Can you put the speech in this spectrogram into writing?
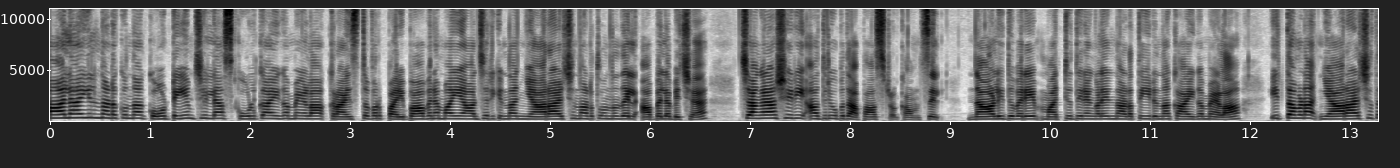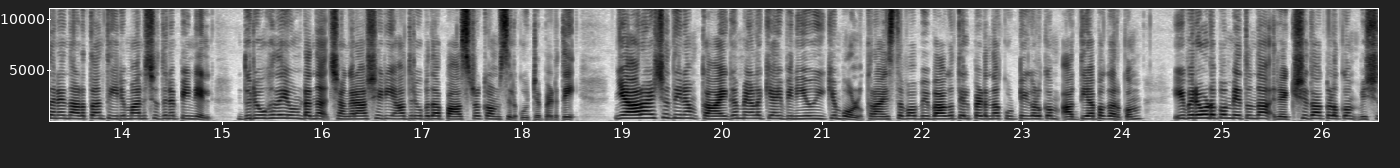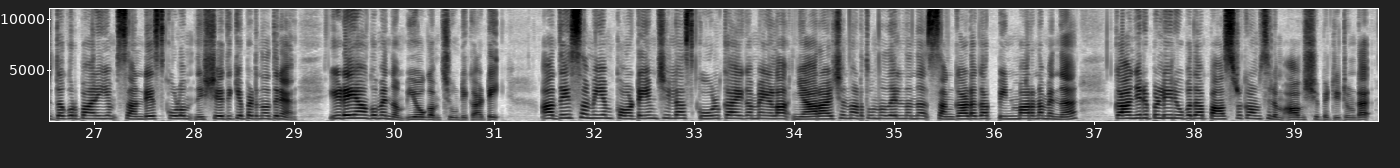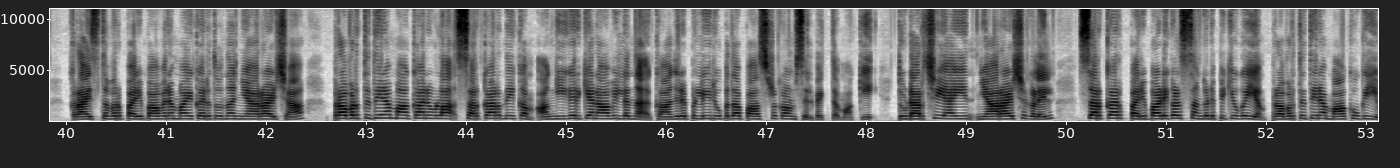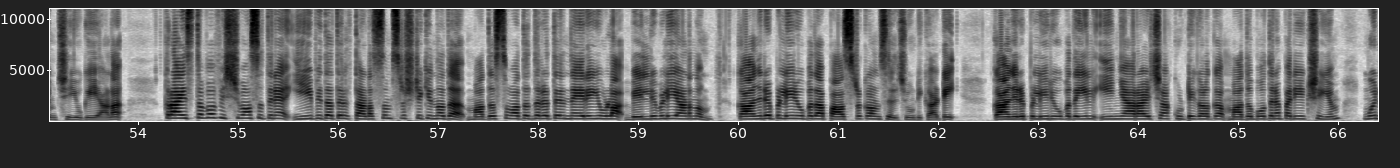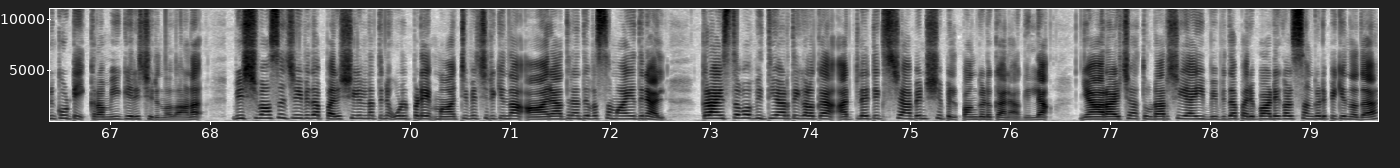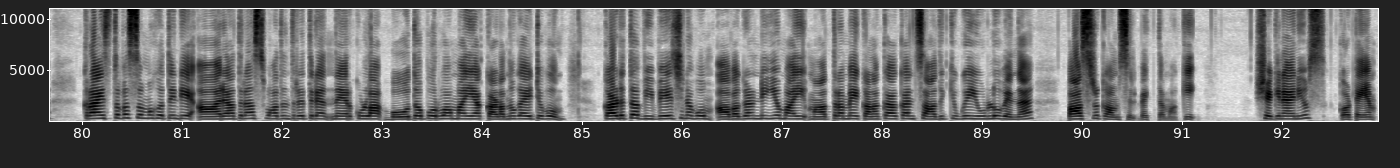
പാലായിൽ നടക്കുന്ന കോട്ടയം ജില്ലാ സ്കൂൾ കായികമേള ക്രൈസ്തവർ പരിപാവനമായി ആചരിക്കുന്ന ഞായറാഴ്ച നടത്തുന്നതിൽ അപലപിച്ച് ചങ്ങനാശ്ശേരി അതിരൂപത പാസ്റ്റർ കൗൺസിൽ. നാളിതുവരെ മറ്റു ദിനങ്ങളിൽ നടത്തിയിരുന്ന കായികമേള ഇത്തവണ ഞായറാഴ്ച തന്നെ നടത്താൻ തീരുമാനിച്ചതിന് പിന്നിൽ ദുരൂഹതയുണ്ടെന്ന് ചങ്ങനാശ്ശേരി അതിരൂപത പാസ്റ്റർ കൗൺസിൽ കുറ്റപ്പെടുത്തി. ഞായറാഴ്ച ദിനം കായികമേളയ്ക്കായി വിനിയോഗിക്കുമ്പോൾ ക്രൈസ്തവ വിഭാഗത്തിൽപ്പെടുന്ന കുട്ടികൾക്കും അധ്യാപകർക്കും ഇവരോടൊപ്പം എത്തുന്ന രക്ഷിതാക്കൾക്കും വിശുദ്ധ കുർബാനയും സൺഡേ സ്കൂളും നിഷേധിക്കപ്പെടുന്നതിന് ഇടയാകുമെന്നും യോഗം ചൂണ്ടിക്കാട്ടി. അതേസമയം കോട്ടയം ജില്ലാ സ്കൂൾ കായികമേള ഞായറാഴ്ച നടത്തുന്നതിൽ നിന്ന് സംഘാടകർ പിന്മാറണമെന്ന് കാഞ്ഞിരപ്പള്ളി രൂപത പാസ്റ്റർ കൗൺസിലും ആവശ്യപ്പെട്ടിട്ടുണ്ട്. ക്രൈസ്തവർ പരിപാവനമായി കരുതുന്ന ഞായറാഴ്ച പ്രവൃത്തി ദിനമാക്കാനുള്ള സർക്കാർ നീക്കം അംഗീകരിക്കാനാവില്ലെന്ന് കാഞ്ഞിരപ്പള്ളി രൂപത പാസ്റ്റർ കൗൺസിൽ വ്യക്തമാക്കി. തുടർച്ചയായി ഞായറാഴ്ചകളിൽ സർക്കാർ പരിപാടികൾ സംഘടിപ്പിക്കുകയും പ്രവൃത്തി ദിനമാക്കുകയും ചെയ്യുകയാണ്. ക്രൈസ്തവ വിശ്വാസത്തിന് ഈ വിധത്തിൽ തടസ്സം സൃഷ്ടിക്കുന്നത് മതസ്വാതന്ത്ര്യത്തിന് നേരെയുള്ള വെല്ലുവിളിയാണെന്നും കാഞ്ഞിരപ്പള്ളി രൂപത പാസ്റ്റർ കൗൺസിൽ ചൂണ്ടിക്കാട്ടി. കാഞ്ഞിരപ്പള്ളി രൂപതയിൽ ഈ ഞായറാഴ്ച കുട്ടികൾക്ക് മതബോധന പരീക്ഷയും മുൻകൂട്ടി ക്രമീകരിച്ചിരുന്നതാണ്. വിശ്വാസ ജീവിത പരിശീലനത്തിന് ഉൾപ്പെടെ മാറ്റിവെച്ചിരിക്കുന്ന ആരാധനാ ദിവസമായതിനാൽ ക്രൈസ്തവ വിദ്യാർത്ഥികൾക്ക് അത്ലറ്റിക്സ് ചാമ്പ്യൻഷിപ്പിൽ പങ്കെടുക്കാനാകില്ല. ഞായറാഴ്ച തുടർച്ചയായി വിവിധ പരിപാടികൾ സംഘടിപ്പിക്കുന്നത് ക്രൈസ്തവ സമൂഹത്തിന്റെ ആരാധനാ സ്വാതന്ത്ര്യത്തിന് നേർക്കുള്ള ബോധപൂർവമായ കടന്നുകയറ്റവും കടുത്ത വിവേചനവും അവഗണനീയമായി മാത്രമേ കണക്കാക്കാൻ സാധിക്കുകയുള്ളൂവെന്ന് പാസ്റ്റർ കൗൺസിൽ വ്യക്തമാക്കി. Shekinah news Kottayam.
